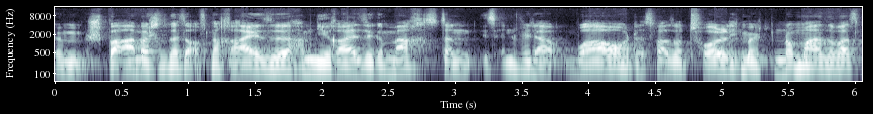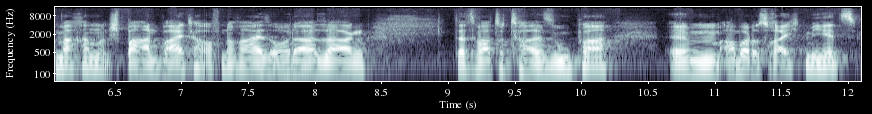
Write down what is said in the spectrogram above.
ähm, sparen beispielsweise auf eine Reise, haben die Reise gemacht, dann ist entweder wow, das war so toll, ich möchte nochmal sowas machen und sparen weiter auf eine Reise oder sagen, das war total super, ähm, aber das reicht mir jetzt.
